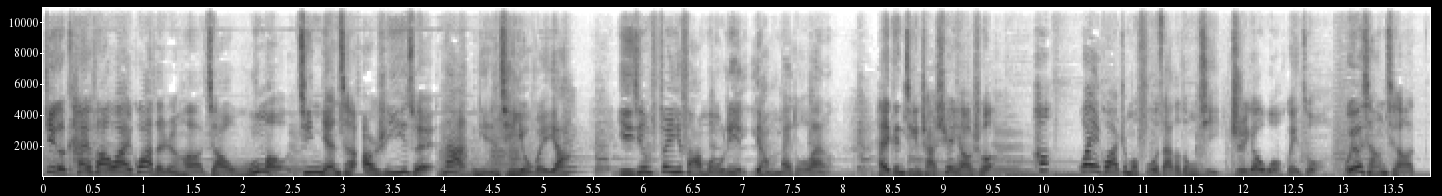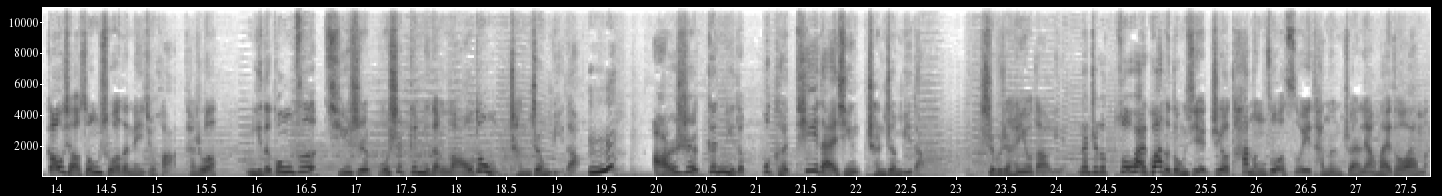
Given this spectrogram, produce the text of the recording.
这个开发外挂的人哈叫吴某，今年才二十一岁，那年轻有为呀，已经非法牟利两百多万了，还跟警察炫耀说：“哼，外挂这么复杂的东西，只有我会做。”我又想起了高晓松说的那句话，他说：“你的工资其实不是跟你的劳动成正比的，嗯，而是跟你的不可替代性成正比的，是不是很有道理？那这个做外挂的东西只有他能做，所以他能赚两百多万嘛？”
